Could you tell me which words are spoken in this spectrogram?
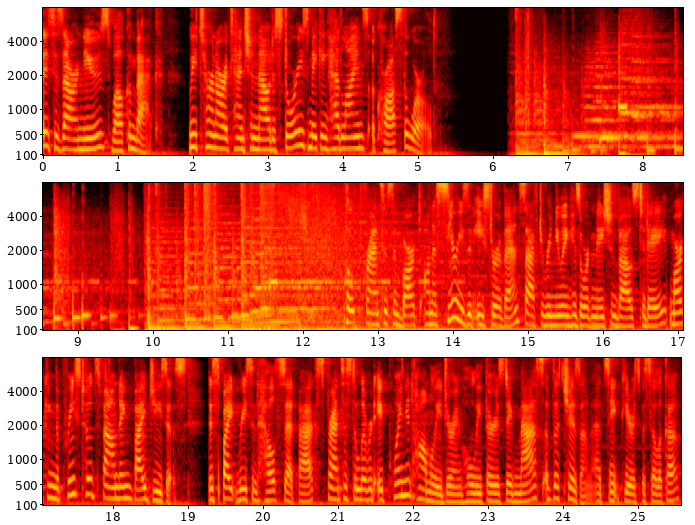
This is our news. Welcome back. We turn our attention now to stories making headlines across the world. Pope Francis embarked on a series of Easter events after renewing his ordination vows today, marking the priesthood's founding by Jesus. Despite recent health setbacks, Francis delivered a poignant homily during Holy Thursday Mass of the Chrism at St. Peter's Basilica.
